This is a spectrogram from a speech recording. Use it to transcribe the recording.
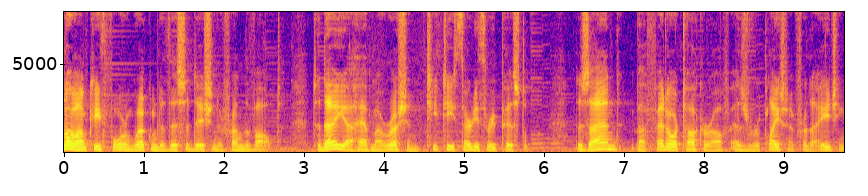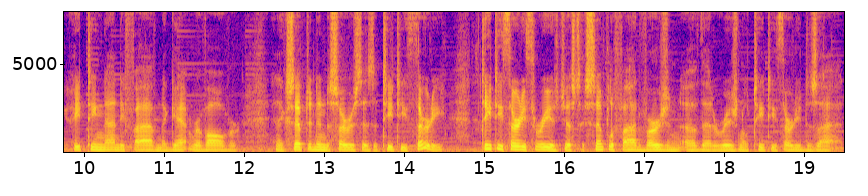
Hello, I'm Keith Ford and welcome to this edition of From the Vault. Today I have my Russian TT-33 pistol, designed by Fedor Tokarev as a replacement for the aging 1895 Nagant revolver and accepted into service as a TT-30. The TT-33 is just a simplified version of that original TT-30 design.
